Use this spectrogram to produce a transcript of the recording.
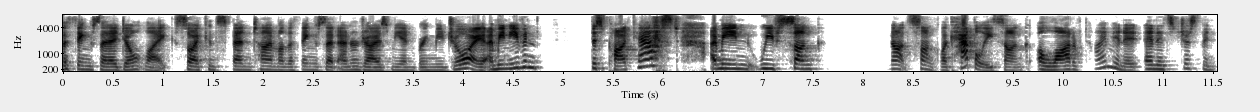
the things that I don't like so I can spend time on the things that energize me and bring me joy. I mean, even this podcast, I mean, we've sunk, not sunk, like happily sunk a lot of time in it. And it's just been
